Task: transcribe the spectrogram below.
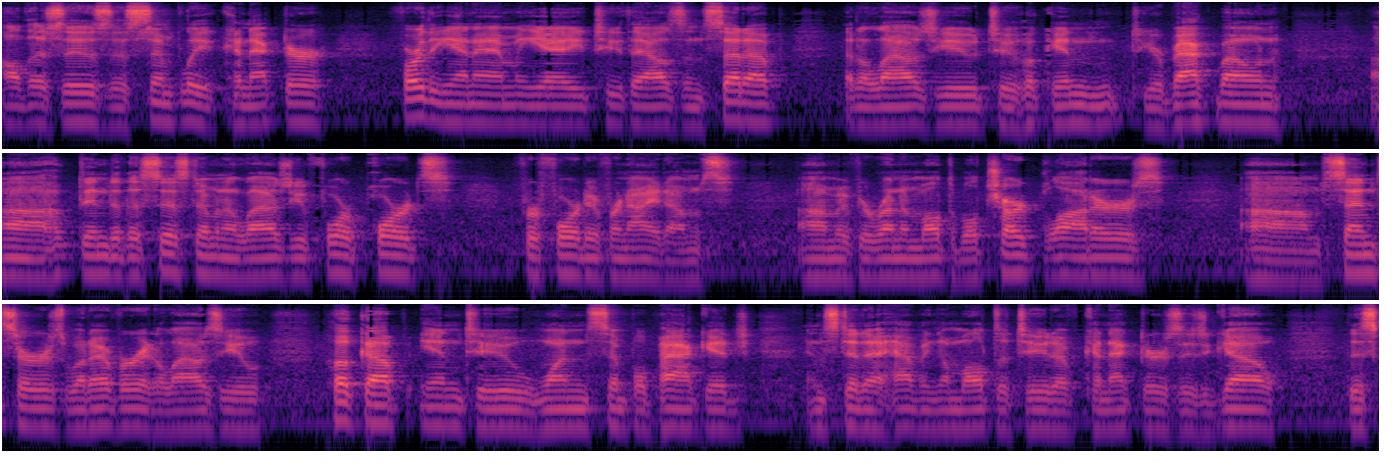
All this is is simply a connector for the NMEA 2000 setup that allows you to hook into your backbone, uh, hooked into the system and allows you four ports for four different items. Um, if you're running multiple chart plotters, um, sensors, whatever, it allows you hook up into one simple package instead of having a multitude of connectors as you go. This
